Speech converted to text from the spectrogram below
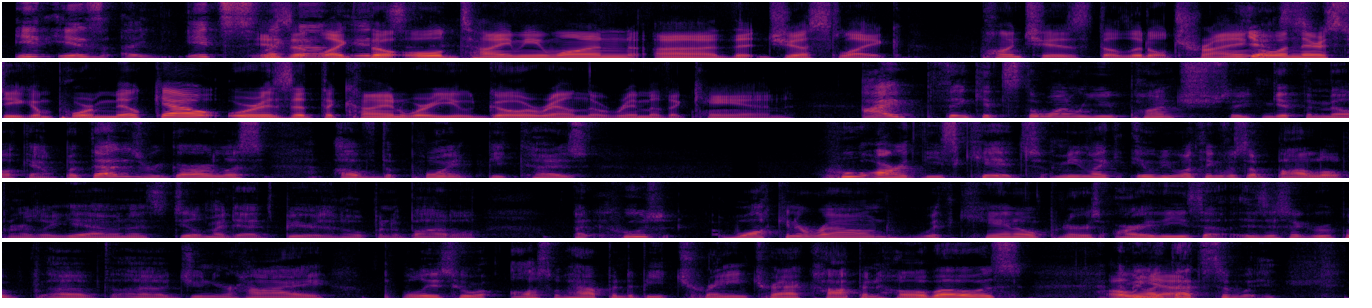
it is a it's Is like it a- like the old timey one uh, that just like punches the little triangle in there so you can pour milk out, or is it the kind where you would go around the rim of the can? I think it's the one where you punch so you can get the milk out. But that is regardless of the point because who are these kids? I mean, like, it would be one thing if it was a bottle opener. Like, yeah, I'm to steal my dad's beers and open a bottle. But who's walking around with can openers? Are these, uh, is this a group of, of uh, junior high bullies who also happen to be train track hopping hobos? I Oh, mean, yeah. like, that's,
